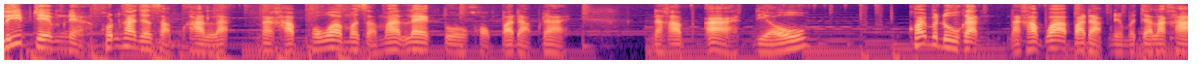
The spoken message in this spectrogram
ลีฟเจมเนี่ยค่อนข้างจะสำคัญแล้วนะครับเพราะว่ามันสามารถแลกตัวของประดับได้นะครับอะเดี๋ยวค่อยมาดูกันนะครับว่าประดับเนี่ยมันจะราคา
